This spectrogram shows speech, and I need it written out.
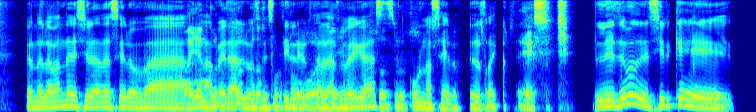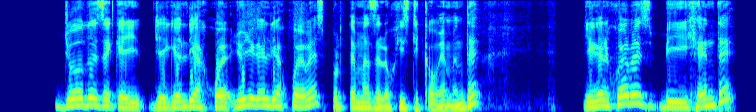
cuando la banda de Ciudad de Acero va Vayan a ver a los Steelers favor, a Las Vegas, nosotros. 1-0, el récord. Eso. Les debo decir que yo desde que llegué el día jueves, yo llegué el día jueves por temas de logística, obviamente. Llegué el jueves, vi gente,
